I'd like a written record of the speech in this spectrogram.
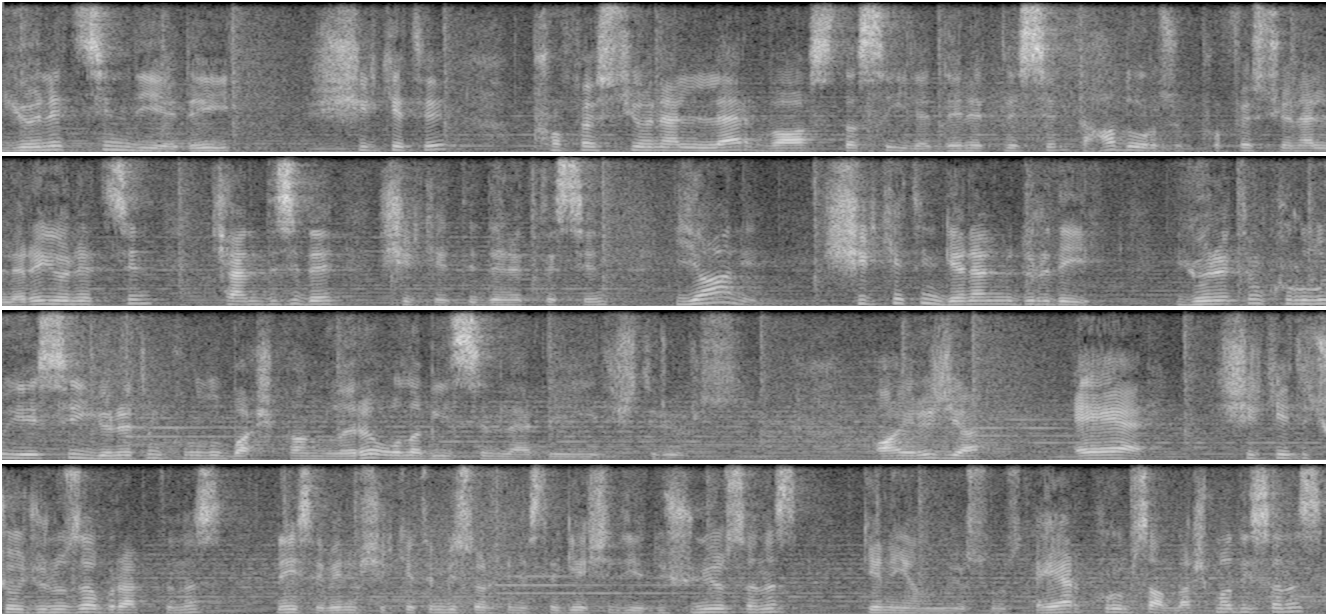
yönetsin diye değil, şirketi profesyoneller vasıtası ile denetlesin, daha doğrusu profesyonellere yönetsin, kendisi de şirketi denetlesin. Yani şirketin genel müdürü değil, yönetim kurulu üyesi, yönetim kurulu başkanları olabilsinler diye yetiştiriyoruz. Ayrıca eğer şirketi çocuğunuza bıraktınız, neyse benim şirketim bir sonraki nesle geçti diye düşünüyorsanız gene yanılıyorsunuz. Eğer kurumsallaşmadıysanız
